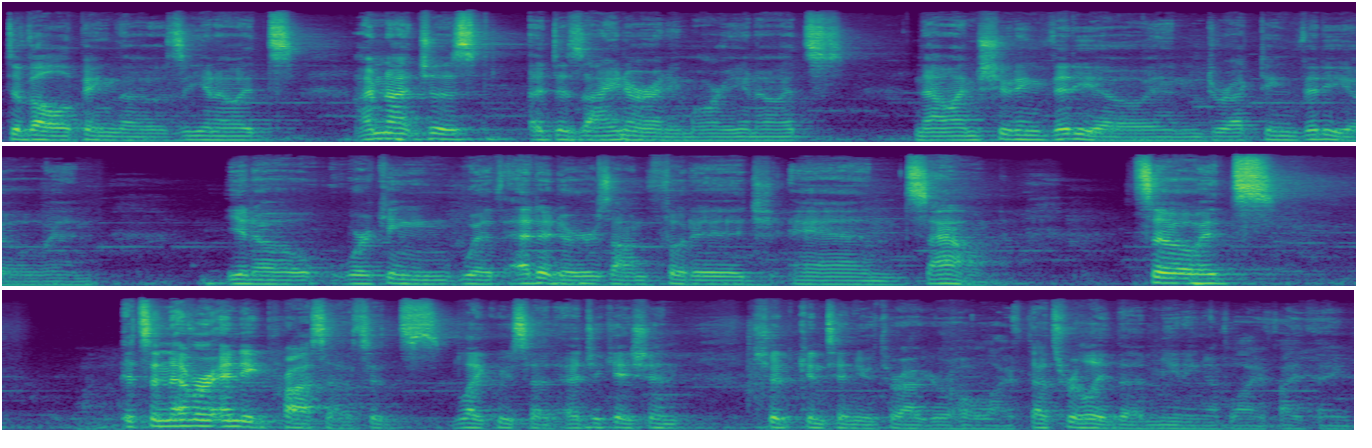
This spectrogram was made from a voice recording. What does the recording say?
developing those. You know, it's I'm not just a designer anymore. You know, it's now I'm shooting video and directing video and you know working with editors on footage and sound. So it's it's a never-ending process. It's like we said, education should continue throughout your whole life. That's really the meaning of life, I think,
